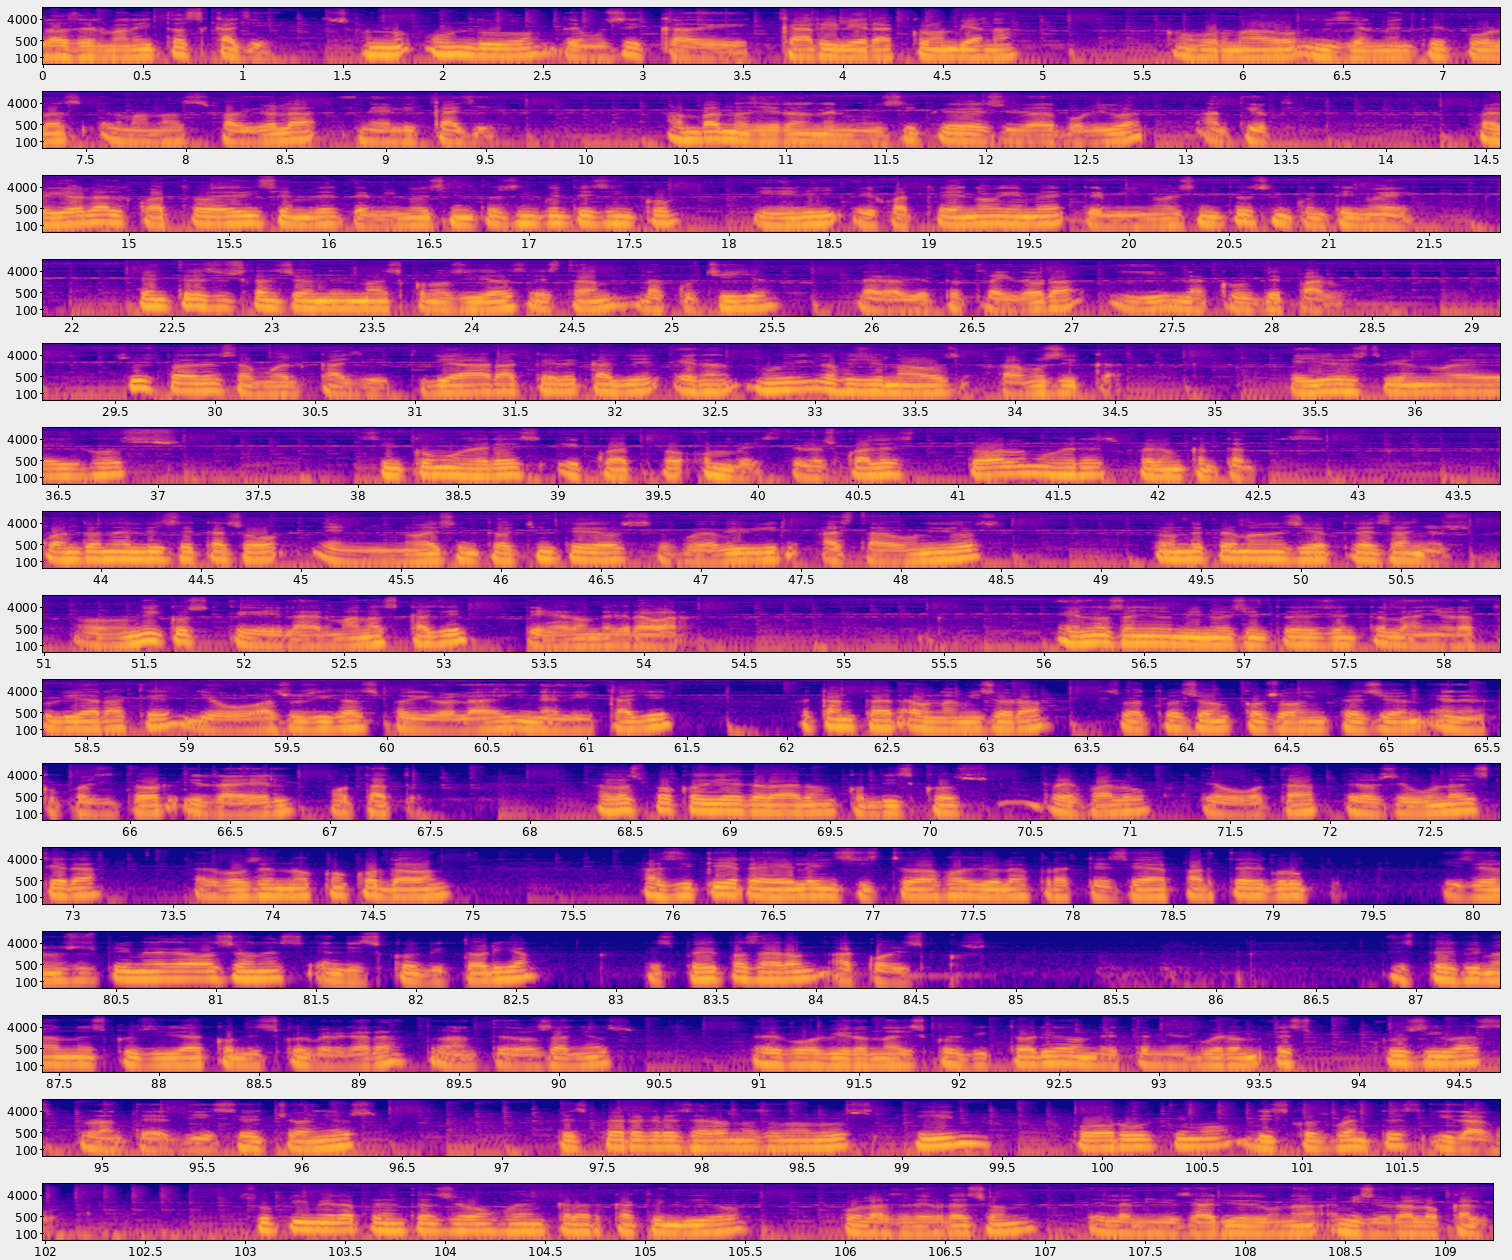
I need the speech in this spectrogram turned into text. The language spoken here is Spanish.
Las Hermanitas Calle son un dúo de música de carrilera colombiana conformado inicialmente por las hermanas Fabiola y Nelly Calle. Ambas nacieron en el municipio de Ciudad Bolívar, Antioquia. Fabiola el 4 de diciembre de 1955 y Nelly el 4 de noviembre de 1959. Entre sus canciones más conocidas están La Cuchilla, La Gaviota Traidora y La Cruz de Palo. Sus padres Samuel Calle y Tulia Araque de Calle eran muy aficionados a la música. Ellos tuvieron nueve hijos, cinco mujeres y cuatro hombres, de los cuales todas las mujeres fueron cantantes. Cuando Nelly se casó en 1982 se fue a vivir a Estados Unidos, donde permaneció tres años, los únicos que las hermanas Calle dejaron de grabar. En los años 1960, la señora Tulia Araque llevó a sus hijas Fabiola y Nelly Calle a cantar a una emisora. Su actuación causó impresión en el compositor Israel Motato. A los pocos días grabaron con discos Refalo de Bogotá, pero según la disquera, las voces no concordaban, así que Israel le insistió a Fabiola para que sea parte del grupo. Hicieron sus primeras grabaciones en discos Victoria, después pasaron a Codiscos. Después firmaron una exclusividad con Discos Vergara durante dos años. Luego volvieron a Discos Victoria, donde también fueron exclusivas durante 18 años. Después regresaron a Sonoluz y, por último, Discos Fuentes y Dago. Su primera presentación fue en Calarca, Quindío, por la celebración del aniversario de una emisora local.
